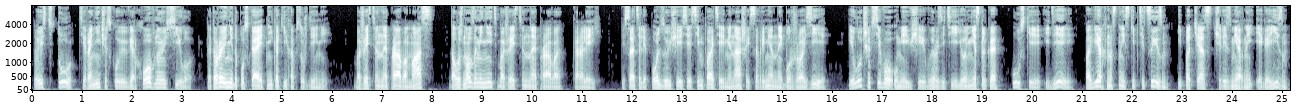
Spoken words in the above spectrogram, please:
то есть ту тираническую верховную силу, которая не допускает никаких обсуждений. Божественное право масс должно заменить божественное право королей. Писатели, пользующиеся симпатиями нашей современной буржуазии, и лучше всего умеющие выразить ее несколько узкие идеи, поверхностный скептицизм и подчас чрезмерный эгоизм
